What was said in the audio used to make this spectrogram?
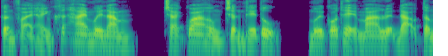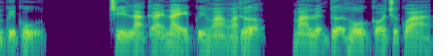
cần phải hành khất 20 năm, trải qua hồng trần thế tục, mới có thể ma luyện đạo tâm quý củ. Chỉ là cái này quý hoa hòa thượng, ma luyện tựa hồ có chút qua,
